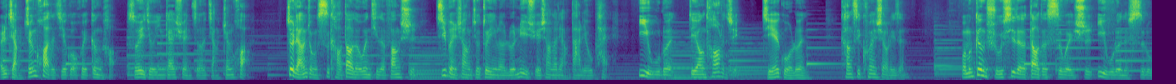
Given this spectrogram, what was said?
而讲真话的结果会更好，所以就应该选择讲真话。这两种思考道德问题的方式，基本上就对应了伦理学上的两大流派：义务论 （deontology）、结果论 （consequentialism）。我们更熟悉的道德思维是义务论的思路。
